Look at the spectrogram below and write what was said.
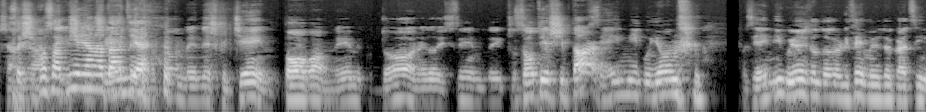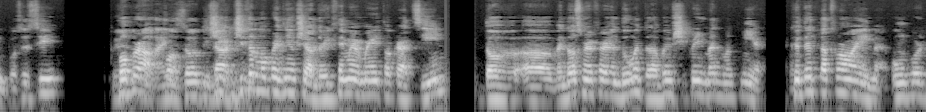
se shiko sa të mirë janë ata atje. Po, ne ne shkëlqejmë. Po, po, ne jemi kudo, ne do i themi dhe këtu. Zoti është shqiptar. Se ai miku jonë, se ai miku jonë që do të rikthejmë meritokracinë, po se si Po pra, po, gjithë më bëjnë një këshillë, do rikthejmë meritokracinë, do vendosim referendumet do ta bëjmë Shqipërinë vend më të mirë. Kjo do jetë platforma ime, unë për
